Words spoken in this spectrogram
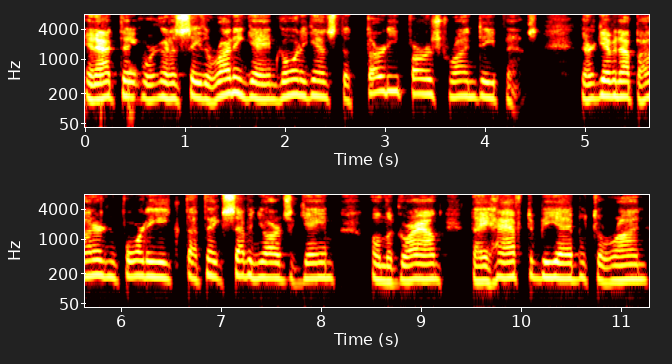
And I think we're going to see the running game going against the 31st run defense. They're giving up 140, I think, seven yards a game on the ground. They have to be able to run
